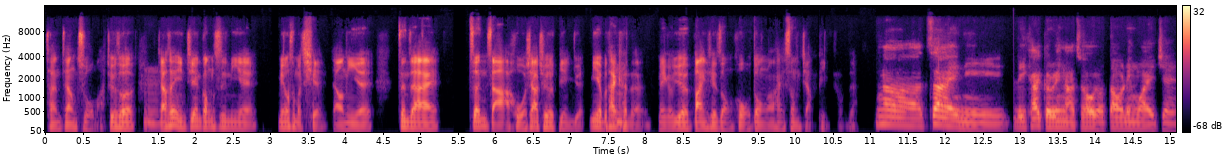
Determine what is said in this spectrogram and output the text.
才能这样做嘛。就是说，假设你今天公司你也。没有什么钱，然后你也正在挣扎活下去的边缘，你也不太可能每个月办一些这种活动，然后还送奖品什么的。那在你离开 Garena 之后，有到另外一间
